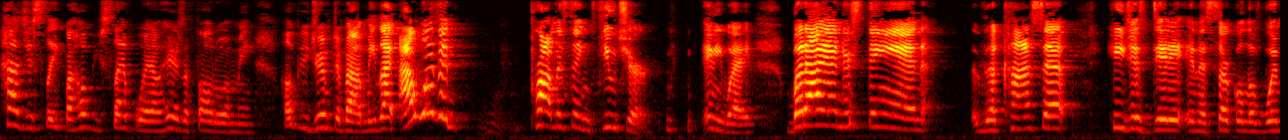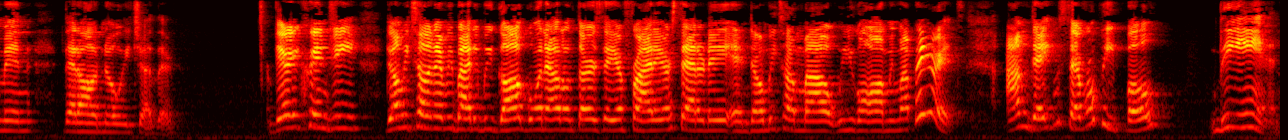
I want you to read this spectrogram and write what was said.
How'd you sleep? I hope you slept well. Here's a photo of me. Hope you dreamt about me. Like I wasn't promising future anyway, but I understand the concept. He just did it in a circle of women that all know each other. Very cringy. Don't be telling everybody we all going out on Thursday or Friday or Saturday, and don't be talking about well, you gonna all meet my parents. I'm dating several people. The end.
